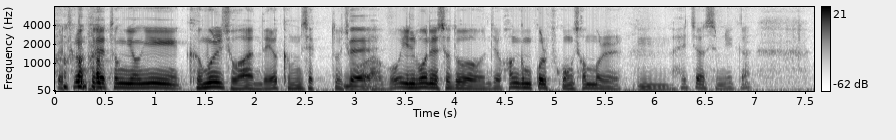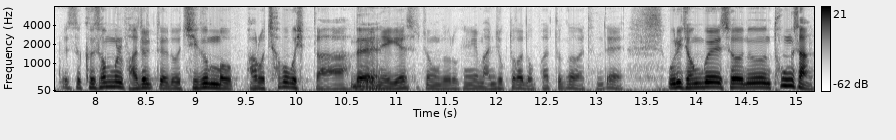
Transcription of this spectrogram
그러니까 트럼프 대통령이 금을 좋아한대요. 금색도 네. 좋아하고 일본에서도 이제 황금 골프공 선물 음. 했지 않습니까? 그래서 그 선물 받을 때도 지금 뭐 바로 쳐보고 싶다 네. 이런 얘기했을 정도로 굉장히 만족도가 높았던 것 같은데 우리 정부에서는 통상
